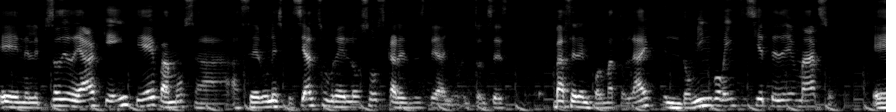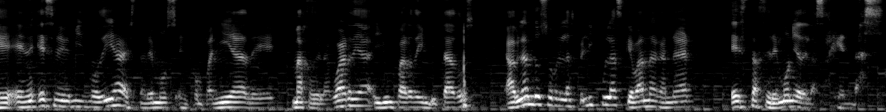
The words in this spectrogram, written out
en el episodio de Arkane que vamos a hacer un especial sobre los Oscars de este año. Entonces va a ser en formato live el domingo 27 de marzo. Eh, en ese mismo día estaremos en compañía de Majo de la Guardia y un par de invitados hablando sobre las películas que van a ganar esta ceremonia de las agendas.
